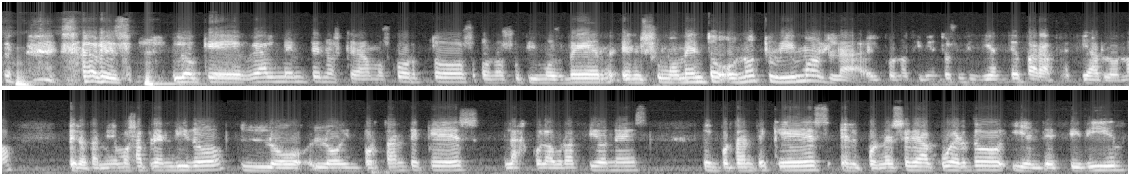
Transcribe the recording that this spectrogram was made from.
¿Sabes? Lo que realmente nos quedamos cortos o no supimos ver en su momento o no tuvimos el conocimiento suficiente para apreciarlo, ¿no? pero también hemos aprendido lo, importante que es las colaboraciones, lo importante que es el ponerse de acuerdo y el decidir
